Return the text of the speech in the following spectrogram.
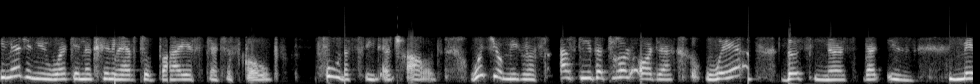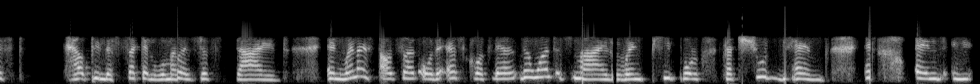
Imagine you work in a clinic, you have to buy a stethoscope food feed a child. With your migrants asking a tall order where this nurse that is missed helping the second woman who has just died. And when I outside or the escorts, they they want to smile when people that should be hands. And, and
